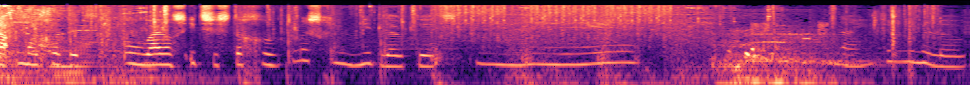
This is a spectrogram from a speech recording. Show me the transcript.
Ja, mooi goed dit. Oeh, hij was ietsjes te groot. Misschien niet leuk dit. Nee. Nee, ik vind het niet meer leuk.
